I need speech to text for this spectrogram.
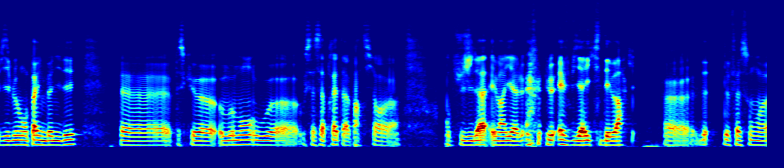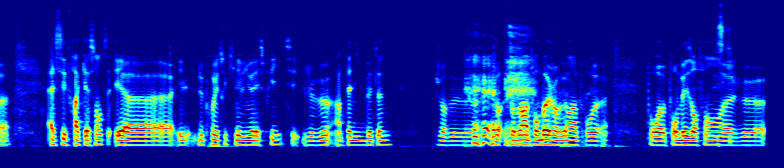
visiblement pas une bonne idée. parce que au moment où, où ça s'apprête à partir en pugilat, eh ben, il y a le, FBI qui débarque euh, de, façon euh, assez fracassante. Euh, et, le premier truc qui m'est venu à l'esprit, c'est je veux un panic button. J'en veux, j'en veux un pour moi, j'en veux un pour, pour, pour mes enfants. je veux,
